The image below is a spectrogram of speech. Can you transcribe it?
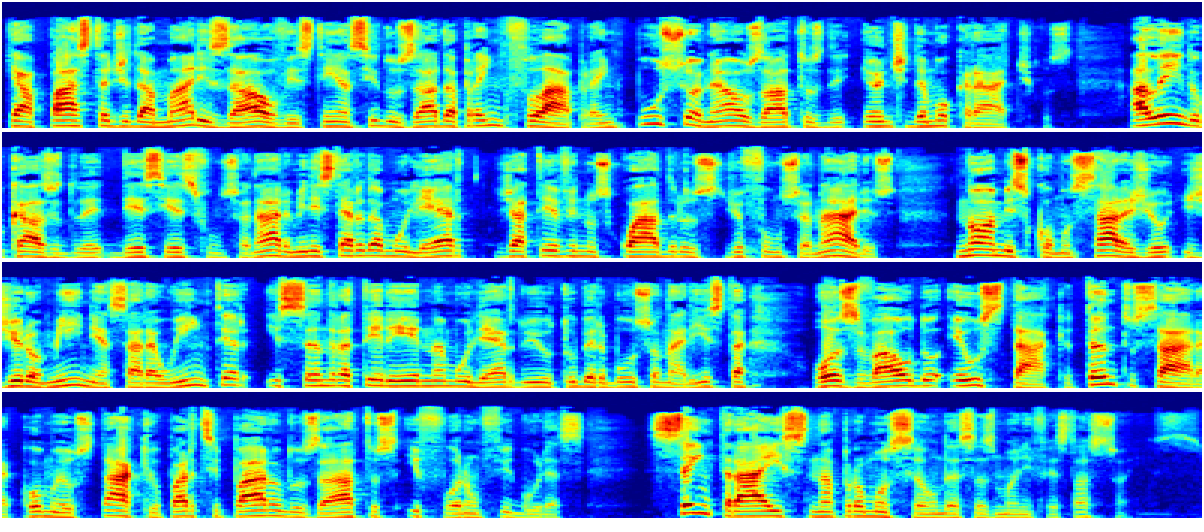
que a pasta de Damares Alves tenha sido usada para inflar, para impulsionar os atos de antidemocráticos. Além do caso desse ex-funcionário, o Ministério da Mulher já teve nos quadros de funcionários nomes como Sara Giromínia, Sara Winter e Sandra Terena, mulher do youtuber bolsonarista Oswaldo Eustáquio. Tanto Sara como Eustáquio participaram dos atos e foram figuras centrais na promoção dessas manifestações.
